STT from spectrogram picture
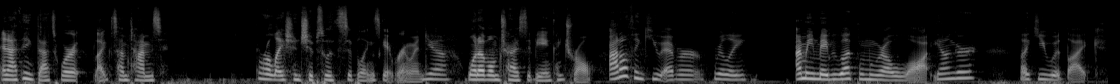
And I think that's where like sometimes relationships with siblings get ruined. yeah. One of them tries to be in control. I don't think you ever really. I mean, maybe like when we were a lot younger, like you would like,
